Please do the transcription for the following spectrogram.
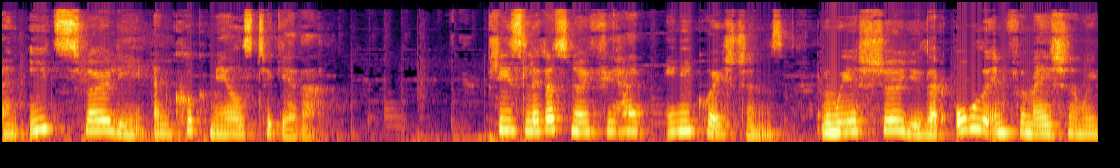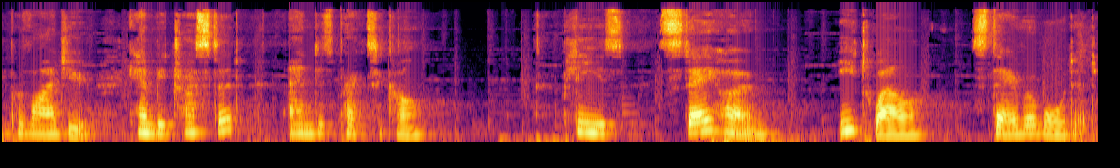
and eat slowly and cook meals together. Please let us know if you have any questions, and we assure you that all the information we provide you can be trusted and is practical. Please stay home, eat well, stay rewarded.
